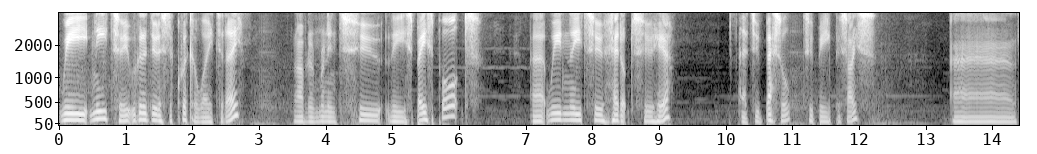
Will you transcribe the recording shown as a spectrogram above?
we need to we're going to do this the quicker way today rather than running to the spaceport uh, we need to head up to here uh, to Bessel to be precise. And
